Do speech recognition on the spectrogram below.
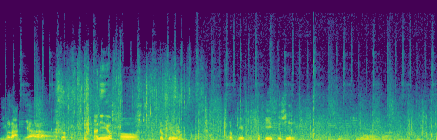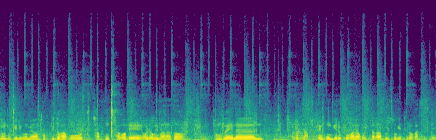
이건 아니야. 아니에요? 어. 이렇게 사- 이렇게 조끼 입듯이 착용을 하는 거야. 구명조끼를 입으면 덥기도 하고 자- 공- 작업에 어려움이 많아서 평소에는 이렇게 압축된 공기를 보관하고 있다가 물 속에 들어갔을 때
